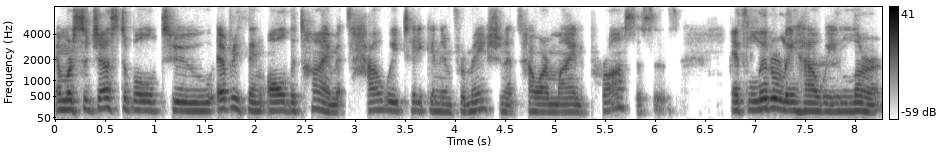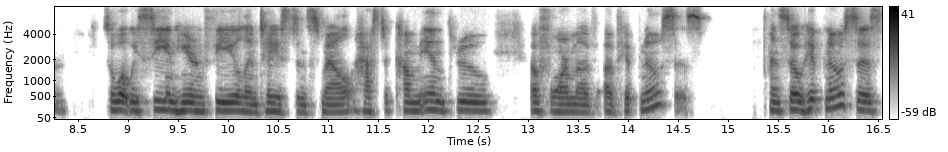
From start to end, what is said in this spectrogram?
And we're suggestible to everything all the time. It's how we take in information. It's how our mind processes. It's literally how we learn so what we see and hear and feel and taste and smell has to come in through a form of, of hypnosis. And so hypnosis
